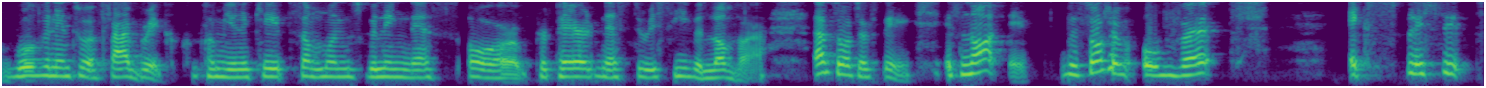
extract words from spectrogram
woven into a fabric could communicate someone's willingness or preparedness to receive a lover, that sort of thing. It's not the sort of overt, explicit,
